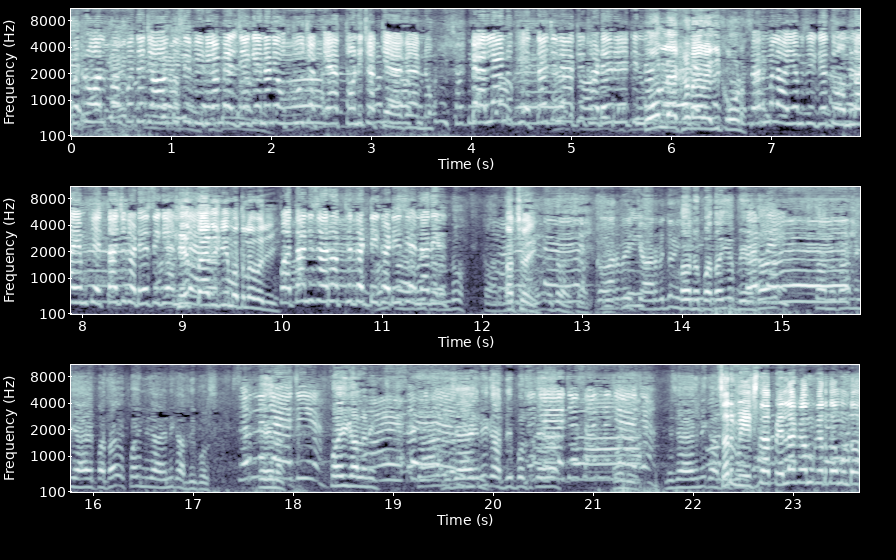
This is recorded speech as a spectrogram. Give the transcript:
ਪੈਟਰੋਲ ਪੰਪ ਤੇ ਜਾਓ ਤੁਸੀਂ ਵੀਡੀਓ ਮਿਲ ਜੇਗੀ ਇਹਨਾਂ ਨੇ ਉੱਥੋਂ ਚੱਕਿਆ ਇੱਥੋਂ ਨਹੀਂ ਚੱਕਿਆ ਹੈਗਾ ਇਹਨੂੰ। ਪਹਿਲਾਂ ਇਹਨੂੰ ਖੇਤਾਂ 'ਚ ਲੈ ਕੇ ਖੜੇ ਰਹੇ ਕਿੰਨਾ ਕੌਣ ਲੈ ਖੜਾ ਰਿਹਾ ਜੀ ਕੌਣ? ਸਰ ਮਲਾਇਮ ਸੀਗੇ ਦੋ ਮਲਾਇਮ ਖੇਤਾਂ 'ਚ ਖੜੇ ਸੀਗੇ ਇਹਨੂੰ ਲੈ ਖੇਤਾਂ 'ਚ ਕੀ। ਮਤਲਬ ਹੈ ਜੀ? ਪਤਾ ਨਹੀਂ ਸਰ ਉੱਥੇ ਗੱਡੀ ਖੜੀ ਸੀ ਇਹਨਾਂ ਦੀ। ਅੱਛਾ ਜੀ। ਕਾਰਵਾਈ 4 ਵਜੇ ਤੁਹਾਨੂੰ ਪਤਾ ਹੀ ਹੈ ਬੇਟਾ ਤੁਹਾਨੂੰ ਤਾਂ ਨਜਾਇਜ਼ ਪਤਾ ਕੋਈ ਨਜਾਇਜ਼ ਨਹੀਂ ਕਰਦੀ ਪੁਲਿਸ। ਸਰ ਨਜਾਇਜ਼ ਹੀ ਹੈ। ਕੋਈ ਗੱਲ ਨਹੀਂ। ਨਜਾਇਜ਼ ਨਹੀਂ ਕਰਦੀ ਪੁਲਿਸ ਕਹਿ ਨਜਾਇਜ਼ ਹੈ ਸਰ ਨਜਾਇਜ਼ ਹੈ। ਨਜਾਇਜ਼ ਨਹੀਂ ਕਰਦੀ। ਸਰ ਵੇਚਦਾ ਪਹਿਲਾ ਕੰਮ ਕਰਦਾ ਮੁੰਡਾ?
